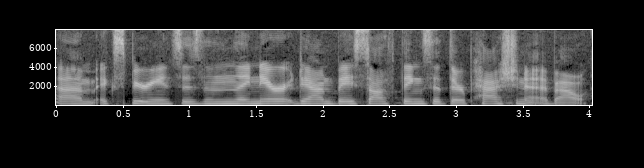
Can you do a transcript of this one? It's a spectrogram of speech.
um, experiences and they narrow it down based off things that they're passionate about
